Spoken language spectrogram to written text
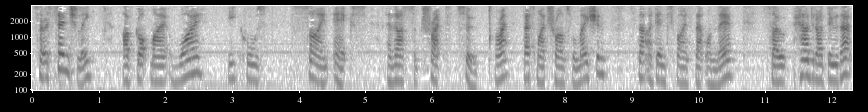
So essentially I've got my y equals sine x and then I subtract 2 alright that's my transformation. So that identifies that one there. So how did I do that?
